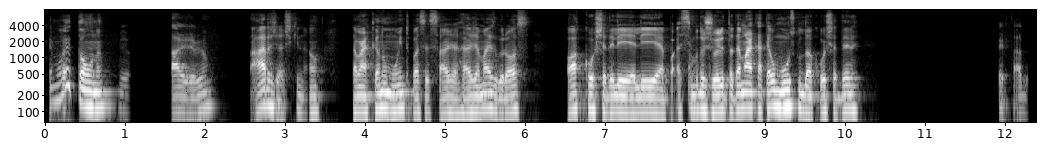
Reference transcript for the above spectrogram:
É moletom, né? Sarja, viu? Sarja, acho que não. Tá marcando muito pra ser sarja, a sarja é mais grossa. Ó a coxa dele ali é acima do joelho, tá até marca até o músculo da coxa dele. Apertado.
